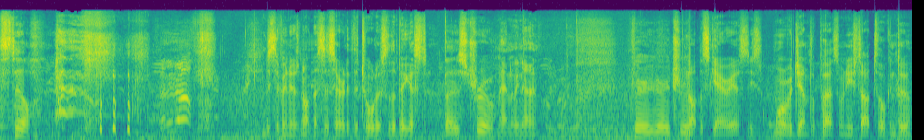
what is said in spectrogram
still. Set it up. DeStefano is not necessarily the tallest or the biggest That is true. man we know. Very, very true. Not the scariest. He's more of a gentle person when you start talking to him.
